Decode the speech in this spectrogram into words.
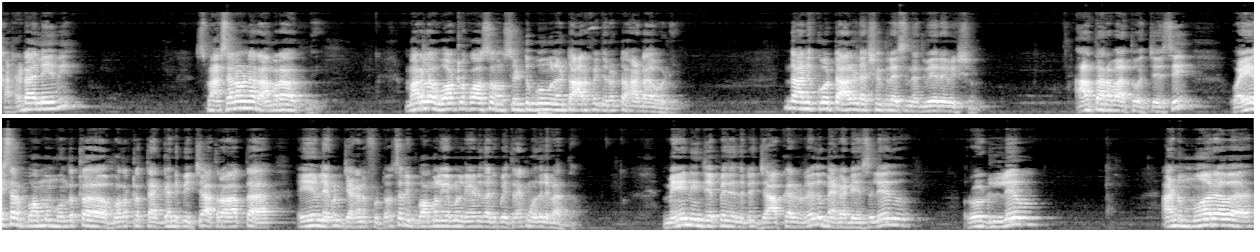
కట్టడాలేవి శ్మశానం ఉన్నారు అమరావతిని మరలా ఓట్ల కోసం సెంటు భూములు అంటూ ఆర్పించినట్టు హడావుడి. దానికి కోర్టు ఆల్రెడీ అక్షంతలు వేసింది అది వేరే విషయం. ఆ తర్వాత వచ్చేసి వైఎస్ఆర్ బొమ్మ మొదట్లో మొదట్లో తెగ్గనిపించి ఆ తర్వాత ఏం లేకుండా జగన్ ఫోటో. సరే ఈ బొమ్మలు ఏమో నేను దానికి వ్యతిరేకం వదిలివేద్దాం. మెయిన్ నేను చెప్పేది ఏంటంటే జాబ్ క్యాలెండర్ లేదు మెగా డేస్ లేదు రోడ్లు లేవు. అండ్ మోర్ ఎవర్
